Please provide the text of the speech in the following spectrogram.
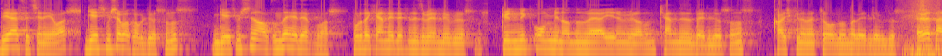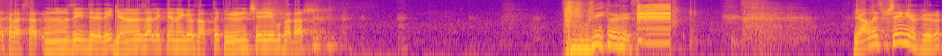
Diğer seçeneği var. Geçmişe bakabiliyorsunuz. Geçmişin altında hedef var. Burada kendi hedefinizi belirleyebiliyorsunuz. Günlük 10.000 adım veya 20.000 adım kendiniz belirliyorsunuz. Kaç kilometre olduğunu da belirleyebiliyorsunuz. Evet arkadaşlar ürünümüzü inceledik. Genel özelliklerine göz attık. Ürün içeriği bu kadar. bu niye böyle? Yanlış bir şey mi yapıyorum?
